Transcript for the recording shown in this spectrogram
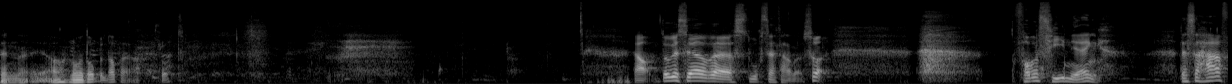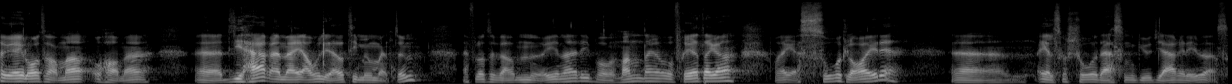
Den, ja, nå er dobbelt opp ja. Flott. Ja, dere ser eh, stort sett her nå. Så For en fin gjeng. Disse her får jeg lov til å være med og ha med. Eh, de her er med i Arv lederteam i Momentum. Jeg får lov til å være mye med dem på mandager og fredager. Og jeg er så glad i dem. Eh, jeg elsker å se det som Gud gjør i livet deres.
